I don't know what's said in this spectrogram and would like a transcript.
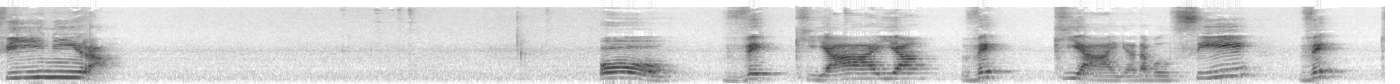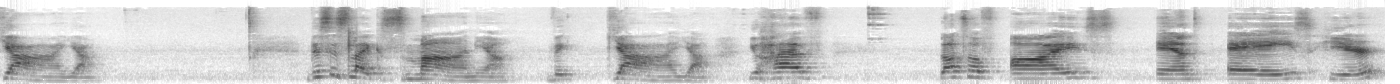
finirà? O vecchiaia, vecchiaia, double C, vecchiaia. This is like smania, vecchiaia. You have lots of I's and A's here.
